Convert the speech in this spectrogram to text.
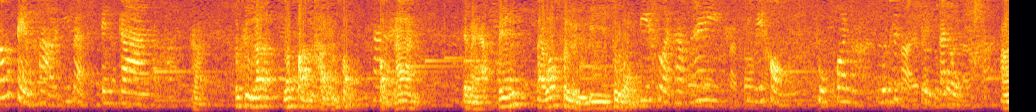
ต้องเสพข่าวที่แบบเป็นกลางนะคะ ครับ ก็คือรับรับฟังข่าวทั้งสองใช่สองด้านใช่ไหมครับเพราะฉะนั้นแปลว่าสื่อมีส่วน มีส่วนทำให้ชีวิตของทุกคนรู้สึกตื่นตระหนกค่ะอ่า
